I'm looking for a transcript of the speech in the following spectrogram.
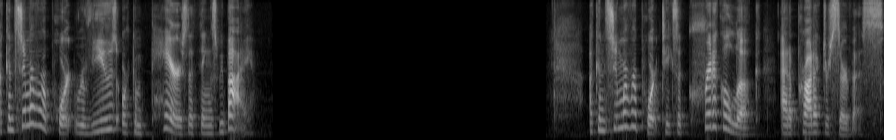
A consumer report reviews or compares the things we buy. A consumer report takes a critical look at a product or service.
